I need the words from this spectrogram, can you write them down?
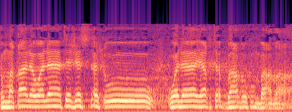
ثم قال ولا تجسسوا ولا يغتب بعضكم بعضا.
